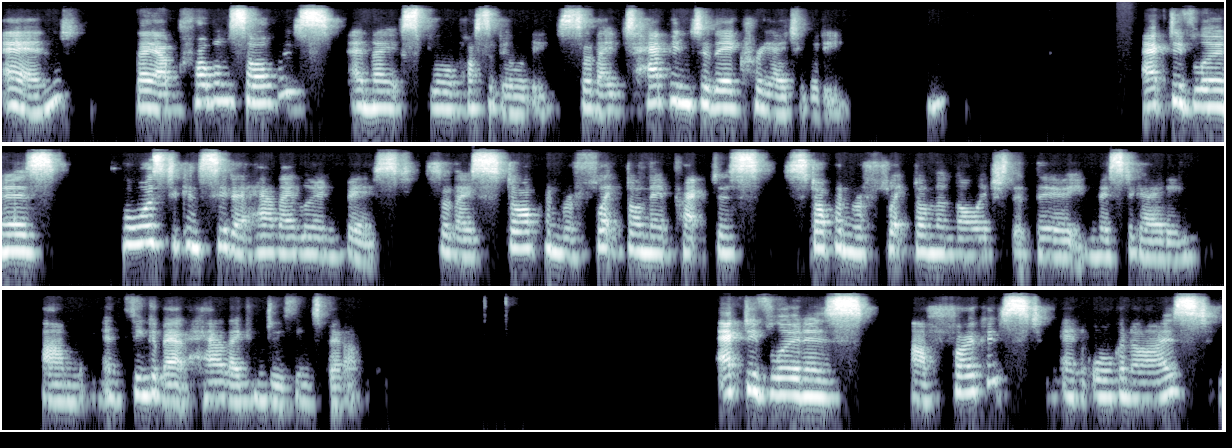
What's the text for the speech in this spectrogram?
and they are problem solvers and they explore possibilities. So they tap into their creativity. Active learners pause to consider how they learn best. So they stop and reflect on their practice, stop and reflect on the knowledge that they're investigating, um, and think about how they can do things better. Active learners are focused and organised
